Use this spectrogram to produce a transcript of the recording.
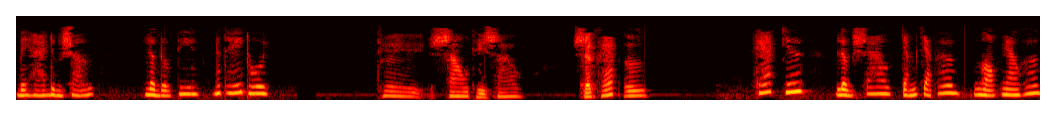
Bệ hạ đừng sợ, lần đầu tiên nó thế thôi. Thế sao thì sao? Sẽ khác ư? Khác chứ, lần sau chậm chạp hơn, ngọt ngào hơn.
